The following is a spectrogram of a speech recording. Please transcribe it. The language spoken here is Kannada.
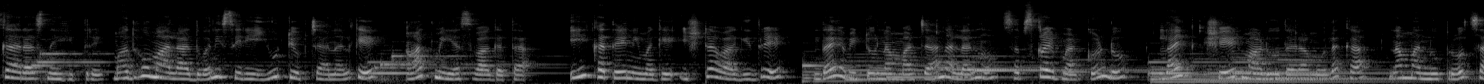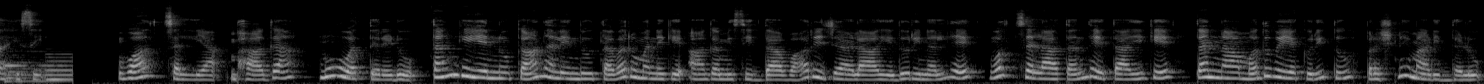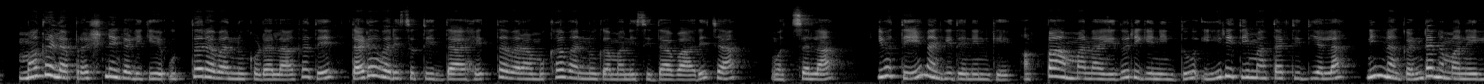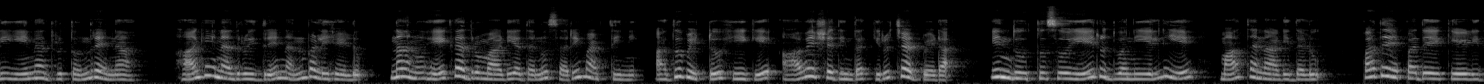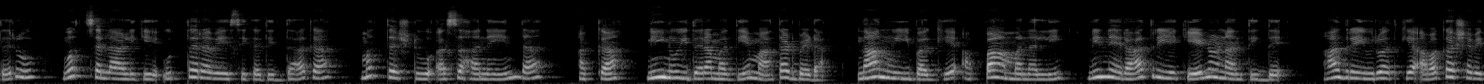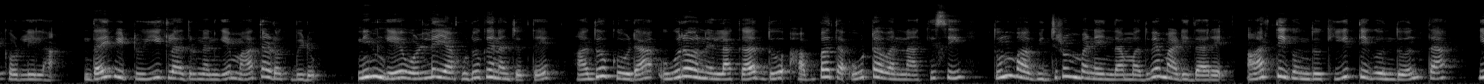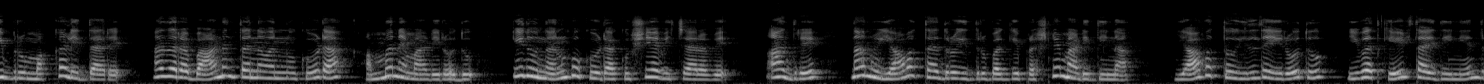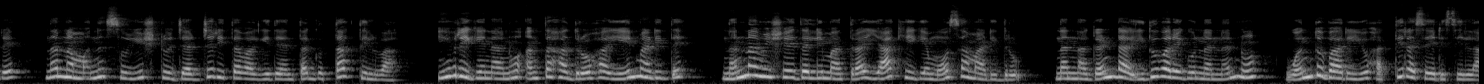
ನಮಸ್ಕಾರ ಸ್ನೇಹಿತರೆ, ಮಧುಮಾಲಾ ಧ್ವನಿಸಿರಿ ಯೂಟ್ಯೂಬ್ ಚಾನಲ್ಗೆ ಆತ್ಮೀಯ ಸ್ವಾಗತ. ಈ ಕತೆ ನಿಮಗೆ ಇಷ್ಟವಾಗಿದ್ರೆ ದಯವಿಟ್ಟು ನಮ್ಮ ಚಾನಲನ್ನು ಸಬ್ಸ್ಕ್ರೈಬ್ ಮಾಡಿಕೊಂಡು ಲೈಕ್, ಶೇರ್ ಮಾಡುವುದರ ಮೂಲಕ ನಮ್ಮನ್ನು ಪ್ರೋತ್ಸಾಹಿಸಿ. ವಾತ್ಸಲ್ಯ ಭಾಗ ಮೂವತ್ತೆರಡು. ತಂಗಿಯನ್ನು ಕಾಣಲೆಂದು ತವರು ಮನೆಗೆ ಆಗಮಿಸಿದ್ದ ವಾರಿಜಾಳ ಎದುರಿನಲ್ಲೇ ವತ್ಸಲ ತಂದೆ ತಾಯಿಗೆ ತನ್ನ ಮದುವೆಯ ಕುರಿತು ಪ್ರಶ್ನೆ ಮಾಡಿದ್ದಳು. ಮಗಳ ಪ್ರಶ್ನೆಗಳಿಗೆ ಉತ್ತರವನ್ನು ಕೊಡಲಾಗದೆ ತಡವರಿಸುತ್ತಿದ್ದ ಹೆತ್ತವರ ಮುಖವನ್ನು ಗಮನಿಸಿದ ವಾರಿಜ, ವತ್ಸಲ, ಇವತ್ತೇನಾಗಿದೆ ನಿನ್ಗೆ? ಅಪ್ಪ ಅಮ್ಮನ ಎದುರಿಗೆ ನಿಂತು ಈ ರೀತಿ ಮಾತಾಡ್ತಿದ್ಯಲ್ಲ? ನಿನ್ನ ಗಂಡನ ಮನೆಯಲ್ಲಿ ಏನಾದ್ರೂ ತೊಂದ್ರೆನಾ? ಹಾಗೇನಾದ್ರೂ ಇದ್ರೆ ನನ್ನ ಬಳಿ ಹೇಳು. ನಾನು ಹೇಗಾದರೂ ಮಾಡಿ ಅದನ್ನು ಸರಿ ಮಾಡ್ತೀನಿ. ಅದು ಬಿಟ್ಟು ಹೀಗೆ ಆವೇಶದಿಂದ ಕಿರುಚಾಡ್ಬೇಡ. ಎಂದು ತುಸು ಏರು ಧ್ವನಿಯಲ್ಲಿಯೇ ಮಾತನಾಡಿದಳು. ಪದೇ ಪದೇ ಕೇಳಿದರೂ ವತ್ಸಲಾಳಿಗೆ ಉತ್ತರವೇ ಸಿಗದಿದ್ದಾಗ ಮತ್ತಷ್ಟು ಅಸಹನೆಯಿಂದ, ಅಕ್ಕ, ನೀನು ಇದರ ಮಧ್ಯೆ ಮಾತಾಡಬೇಡ. ನಾನು ಈ ಬಗ್ಗೆ ಅಪ್ಪ ಅಮ್ಮನಲ್ಲಿ ನಿನ್ನೆ ರಾತ್ರಿಯೇ ಕೇಳೋಣ ಅಂತಿದ್ದೆ ಆದರೆ ಇವರು ಅದಕ್ಕೆ ಅವಕಾಶವೇ ಕೊಡಲಿಲ್ಲ. ದಯವಿಟ್ಟು ಈಗಲಾದರೂ ನನಗೆ ಮಾತಾಡೋಕೆ ಬಿಡು. ನಿನಗೆ ಒಳ್ಳೆಯ ಹುಡುಗನ ಜೊತೆ, ಅದು ಕೂಡ ಊರವನ್ನೆಲ್ಲ ಕರೆದು ಹಬ್ಬದ ಊಟವನ್ನಾಕಿಸಿ ತುಂಬ ವಿಜೃಂಭಣೆಯಿಂದ ಮದುವೆ ಮಾಡಿದ್ದಾರೆ. ಆರ್ತಿಗೊಂದು, ಕೀರ್ತಿಗೊಂದು ಅಂತ ಇಬ್ಬರು ಮಕ್ಕಳಿದ್ದಾರೆ. ಅದರ ಬಾಣಂತನವನ್ನು ಕೂಡ ಅಮ್ಮನೆ ಮಾಡಿರೋದು. ಇದು ನನಗೂ ಕೂಡ ಖುಷಿಯ ವಿಚಾರವೇ. ಆದರೆ ನಾನು ಯಾವತ್ತಾದರೂ ಇದ್ರ ಬಗ್ಗೆ ಪ್ರಶ್ನೆ ಮಾಡಿದ್ದೀನ? ಯಾವತ್ತೂ ಇಲ್ಲದೆ ಇರೋದು ಇವತ್ತು ಕೇಳ್ತಾ ಇದ್ದೀನಿ ಅಂದರೆ ನನ್ನ ಮನಸ್ಸು ಇಷ್ಟು ಜರ್ಜರಿತವಾಗಿದೆ ಅಂತ ಗೊತ್ತಾಗ್ತಿಲ್ವಾ? ಇವರಿಗೆ ನಾನು ಅಂತಹ ದ್ರೋಹ ಏನು ಮಾಡಿದ್ದೆ? ನನ್ನ ವಿಷಯದಲ್ಲಿ ಮಾತ್ರ ಯಾಕೆ ಹೀಗೆ ಮೋಸ ಮಾಡಿದ್ರು? ನನ್ನ ಗಂಡ ಇದುವರೆಗೂ ನನ್ನನ್ನು ಒಂದು ಬಾರಿಯೂ ಹತ್ತಿರ ಸೇರಿಸಿಲ್ಲ.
